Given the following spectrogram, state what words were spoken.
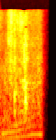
Yeah.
